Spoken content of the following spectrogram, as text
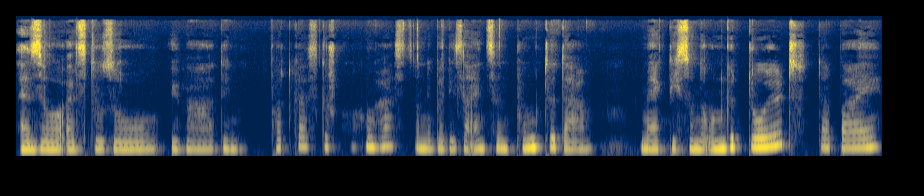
Also als du so über den Podcast gesprochen hast und über diese einzelnen Punkte, da merkte ich so eine Ungeduld dabei,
